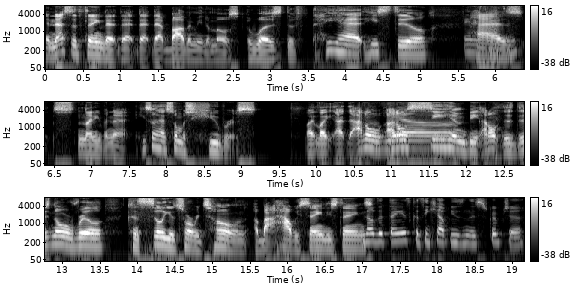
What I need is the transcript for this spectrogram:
and that's the thing that that that that bothered me the most. Was the he had he still has not even that. He still has so much hubris. Like like I, I don't I don't see him being I don't there's, there's no real conciliatory tone about how he's saying these things. No, the thing is, because he kept using this scripture,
